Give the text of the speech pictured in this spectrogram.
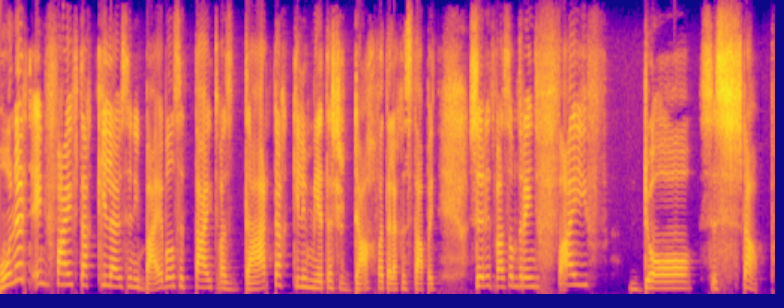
150 kilos in die Bybel se tyd was 30 km per dag wat hulle gestap het. So dit was omtrent 5 dae se stap.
